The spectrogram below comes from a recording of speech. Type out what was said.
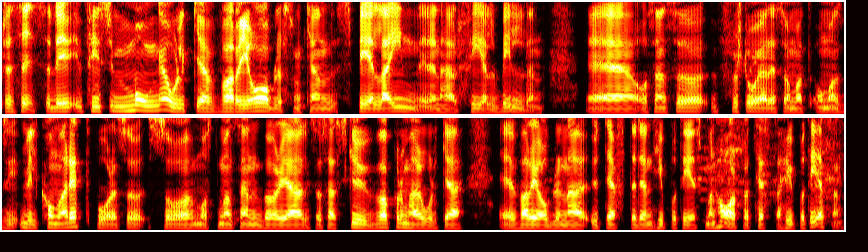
Precis, så det finns ju många olika variabler som kan spela in i den här felbilden. Eh, och sen så förstår jag det som att om man vill komma rätt på det så, så måste man sen börja liksom så skruva på de här olika eh, variablerna utefter den hypotes man har för att testa hypotesen.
